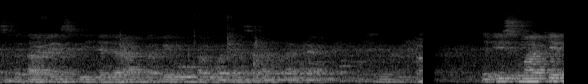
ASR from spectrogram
sekretaris di jajaran KPU Kabupaten Sandar Bedagai. Jadi semakin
